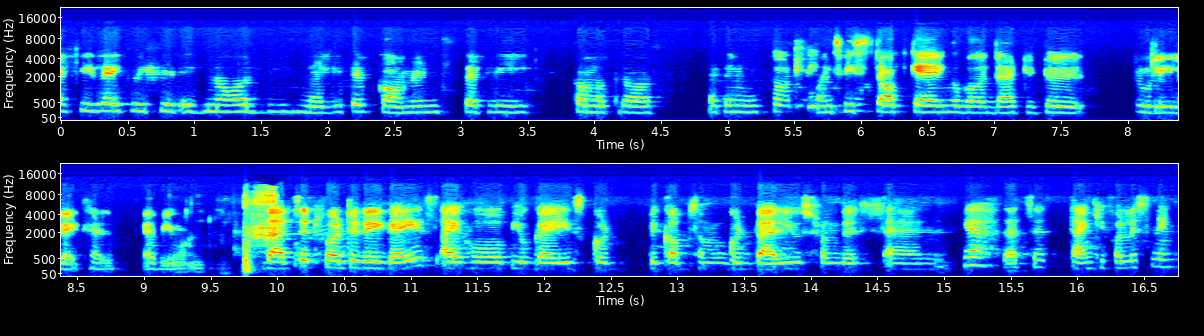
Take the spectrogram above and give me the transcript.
I feel like we should ignore these negative comments that we come across I think totally. once we stop caring about that, it will truly like help everyone. That's it for today, guys. I hope you guys could pick up some good values from this. And yeah, that's it. Thank you for listening.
